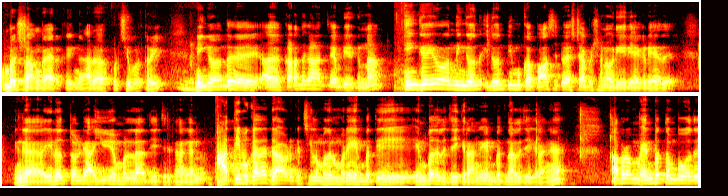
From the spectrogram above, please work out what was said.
ரொம்ப ஸ்ட்ராங்காக இருக்குது இங்கே அரவக்குறிச்சி பொறுத்தவரை. நீங்கள் வந்து கடந்த காலத்தில் எப்படி இருக்குன்னா இங்கேயும் நீங்கள் இங்கே வந்து இது வந்து திமுக பாசிட்டிவ் எஸ்டாப்ளிஷ் ஆன ஒரு ஏரியா கிடையாது. இங்கே எழுபத்தொன்னுல ஐயுஎம்எல்லாம் ஜெயிச்சிருக்காங்கன்னு. அதிமுக தான் திராவிட கட்சிகள் முதல் முறை எண்பத்தி எண்பதில் ஜெயிக்கிறாங்க எண்பத்தி நாலில் ஜெயிக்கிறாங்க. அப்புறம் எண்பத்தொம்போது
